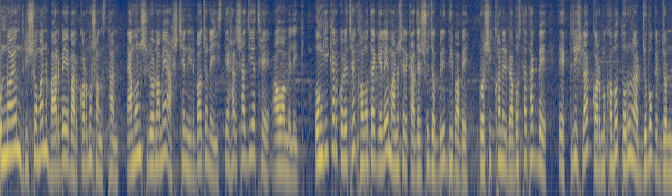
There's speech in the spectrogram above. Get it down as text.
উন্নয়ন দৃশ্যমান বাড়বে এবার কর্মসংস্থান। এমন শিরোনামে আসছে নির্বাচনে ইস্তেহার সাজিয়েছে আওয়ামী লীগ। অঙ্গীকার করেছে ক্ষমতায় গেলে মানুষের কাজের সুযোগ বৃদ্ধি পাবে। প্রশিক্ষণের ব্যবস্থা থাকবে একত্রিশ লাখ কর্মক্ষম তরুণ আর যুবকের জন্য।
